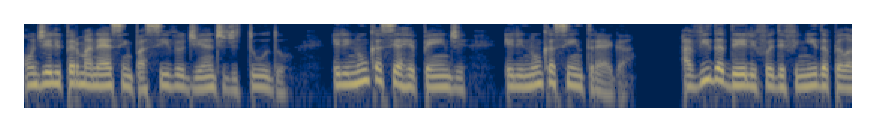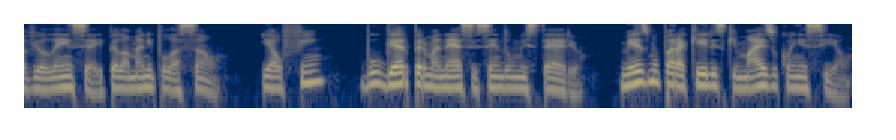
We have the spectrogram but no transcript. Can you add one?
onde ele permanece impassível diante de tudo, ele nunca se arrepende, ele nunca se entrega. A vida dele foi definida pela violência e pela manipulação, e ao fim, Bulger permanece sendo um mistério, mesmo para aqueles que mais o conheciam.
